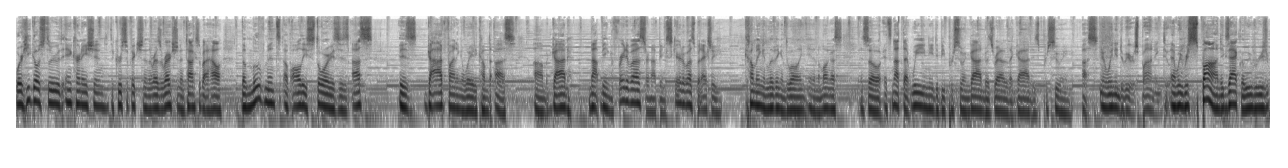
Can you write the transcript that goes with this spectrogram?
where he goes through the incarnation, the crucifixion, and the resurrection, and talks about how the movement of all these stories is us, is God finding a way to come to us. Um, God not being afraid of us or not being scared of us, but actually coming and living and dwelling in and among us. And so it's not that we need to be pursuing God, but it's rather that God is pursuing us. Know, we need to be responding to it. And we respond, exactly. We, re-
